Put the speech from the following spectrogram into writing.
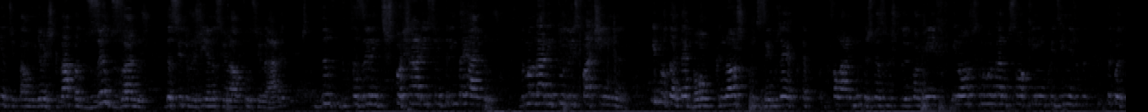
500 e tal milhões que dá para 200 anos da cirurgia nacional funcionar, de, de fazerem despachar isso em 30 anos, de mandarem tudo isso para a China. E, portanto, é bom que nós conhecemos é, é falar muitas vezes na estudo de economia e nós não andarmos só aqui em coisinhas da coisa.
